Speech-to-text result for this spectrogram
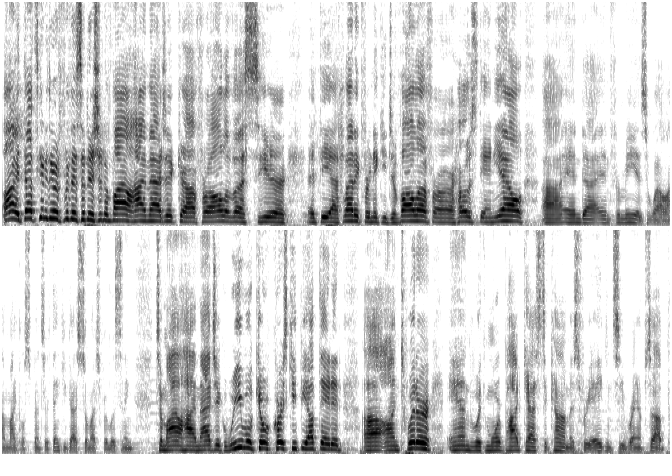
All right, that's going to do it for this edition of Mile High Magic. Uh, for all of us here at the Athletic, for Nicki Jhabvala, for our host Danielle, uh, and uh, and for me as well. I'm Michael Spencer. Thank you guys so much for listening to Mile High Magic. We will, of course, keep you updated uh, on Twitter and with more podcasts to come as free agency ramps up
